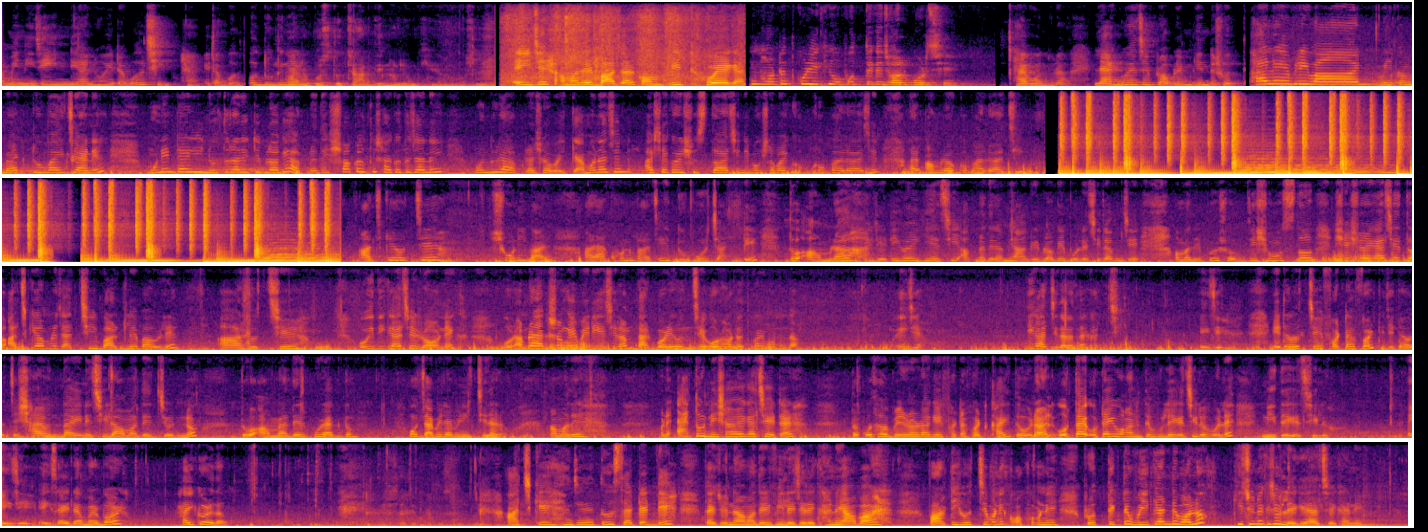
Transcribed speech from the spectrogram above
আমি নিজে ইন্ডিয়ান হয়ে এটা বলছি? হ্যাঁ এটা বলছি। তো আলু পোস্ত চার দিন নেই। এই যে আমাদের বাজার কমপ্লিট হয়ে গেছে। এখন হঠাৎ করে কি ওপর থেকে জল পড়ছে? হ্যাঁ বন্ধুরা ল্যাঙ্গুয়েজের প্রবলেম কিন্তু সত্যি। Hello everyone welcome back to my channel মনের ডায়েরি নতুন আরেকটি ব্লগে আপনাদের সকলকে স্বাগত জানাই। বন্ধুরা আপনারা সবাই কেমন আছেন? আশা করি সুস্থ আছেন এবং সবাই খুব খুব ভালো আছেন আর আমরাও খুব ভালো আছি। আজকে হচ্ছে শনিবার আর এখন বাজে দুপুর চারটে। তো আমরা রেডি হয়ে গিয়েছি। আপনাদের আমি আগের ব্লগে বলেছিলাম যে আমাদের পুরো সবজি সমস্ত শেষ হয়ে গেছে। তো আজকে আমরা যাচ্ছি বার্কলে বাউলে। আর হচ্ছে ওই দিকে আছে রনেক ওর আমরা একসঙ্গে বেরিয়েছিলাম। তারপরে হচ্ছে ওর হঠাৎ করে মনে দাও এই যে, কী খাচ্ছি? দাঁড়া দেখাচ্ছি। এই যে, এটা হচ্ছে ফটাফট, যেটা হচ্ছে সায়নদা এনেছিল আমাদের জন্য। তো আমাদের পুরো একদম ও চাবিটা আমি নিচ্ছি দাঁড়াও। আমাদের মানে এত নেশা হয়ে গেছে এটার তো কোথাও বেরোনোর আগে ফটাফট খাই। তো ওরা ওটাই ওটাই ও আনতে ভুলে গেছিল বলে নিতে গেছিল। এই যে এই সাইডে আমার বর। হাই করে দাও। আজকে যেহেতু স্যাটারডে তাই জন্য আমাদের ভিলেজের এখানে আবার পার্টি হচ্ছে। মানে কখন মানে প্রত্যেকটা উইকেন্ডে বলো কিছু না কিছু লেগে আছে এখানে।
